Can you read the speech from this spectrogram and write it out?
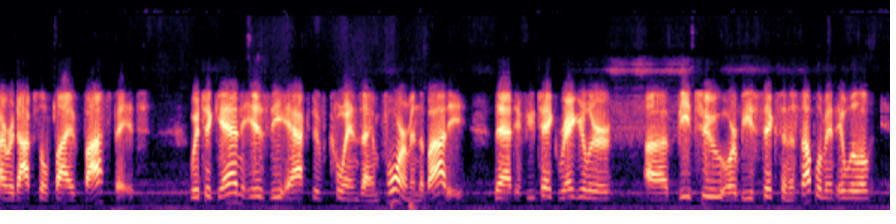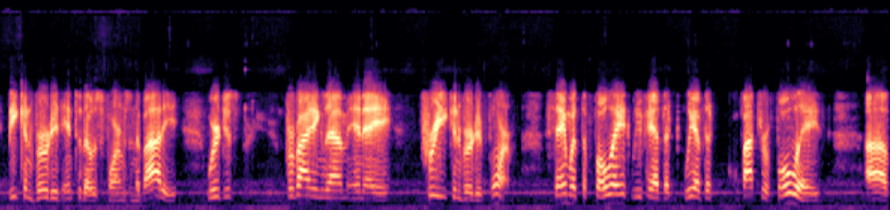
pyridoxal 5 phosphate, which again is the active coenzyme form in the body. That if you take regular uh, B2 or B6 in a supplement, it will be converted into those forms in the body. We're just providing them in a pre-converted form. Same with the folate. We've had the we have the quattrofolate uh,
